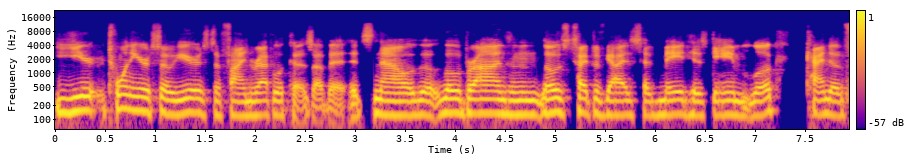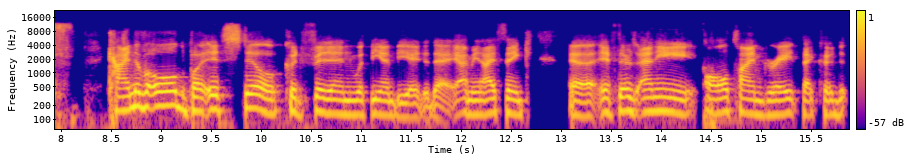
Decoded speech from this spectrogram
year 20 or so years to find replicas of it. It's now the, the LeBrons and those types of guys have made his game look kind of kind of old, but it still could fit in with the NBA today. I mean, I think uh, if there's any all-time great that could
